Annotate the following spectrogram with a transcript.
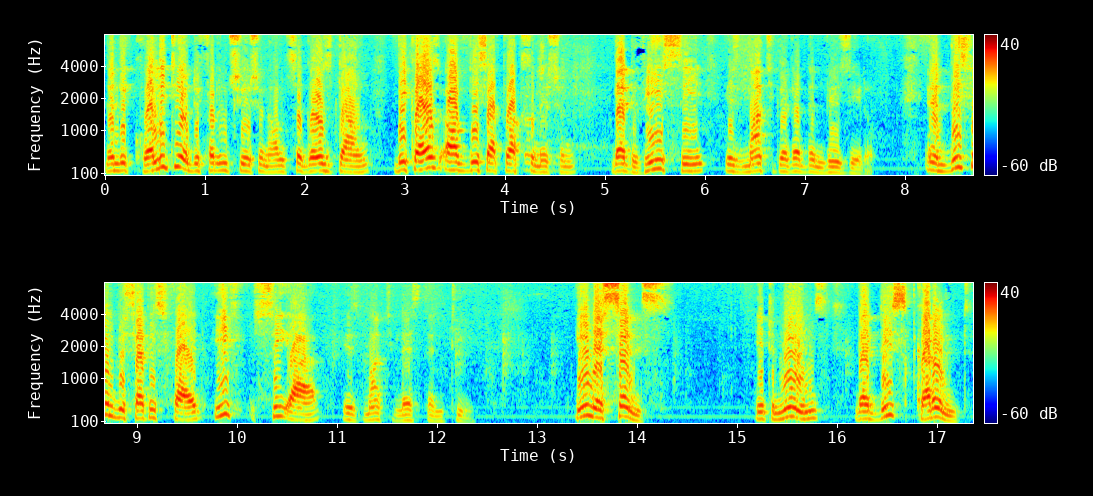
then the quality of differentiation also goes down because of this approximation that Vc is much greater than V0. And this will be satisfied if Cr is much less than T. In a sense, it means that this current,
